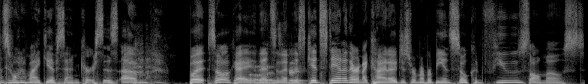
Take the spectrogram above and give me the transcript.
it's one of my gifts and curses. Um, but so okay, Oh, and then so then this great. kid's standing there, and I kind of just remember being so confused almost.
